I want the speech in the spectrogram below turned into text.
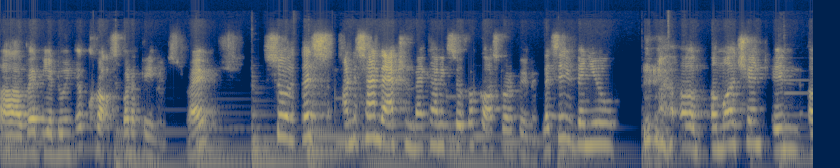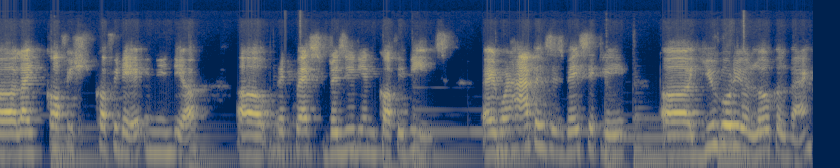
uh, when you're doing a cross-border payments, right? So let's understand the actual mechanics of a cross-border payment. Let's say when you a, a, merchant in uh, like coffee coffee day in India uh, requests Brazilian coffee beans, right? What happens is basically uh, you go to your local bank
